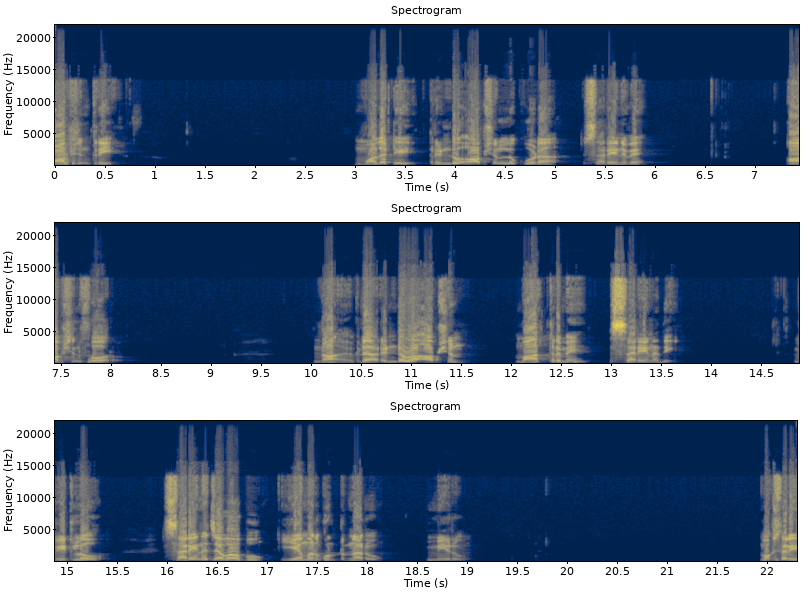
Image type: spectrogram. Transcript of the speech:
ఆప్షన్ త్రీ మొదటి రెండు ఆప్షన్లు కూడా సరైనవే. Option four. నా ఇక్కడ రెండవ ఆప్షన్ మాత్రమే సరైనది. వీటిలో సరైన జవాబు ఏమనుకుంటున్నారు మీరు? ఒకసారి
